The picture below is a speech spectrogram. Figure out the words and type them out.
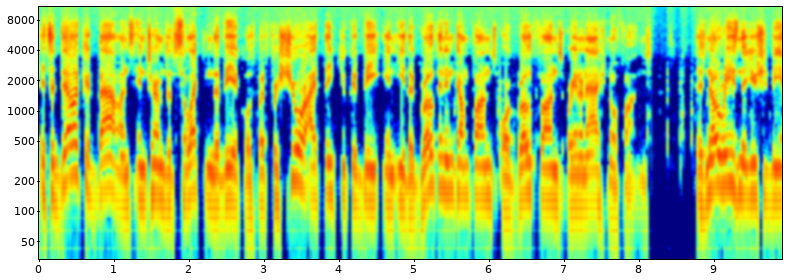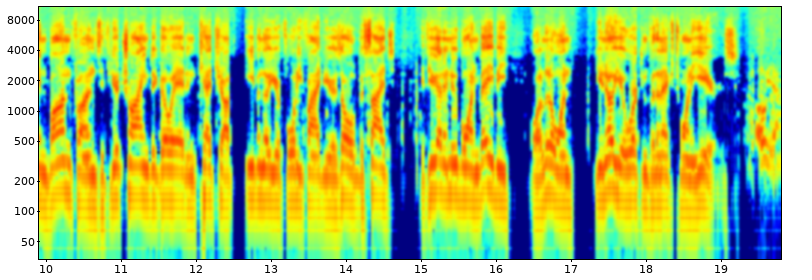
it's a delicate balance in terms of selecting the vehicles but for sure i think you could be in either growth and income funds or growth funds or international funds there's no reason that you should be in bond funds if you're trying to go ahead and catch up, even though you're 45 years old. Besides, if you got a newborn baby or a little one, you know you're working for the next 20 years. Oh yeah.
